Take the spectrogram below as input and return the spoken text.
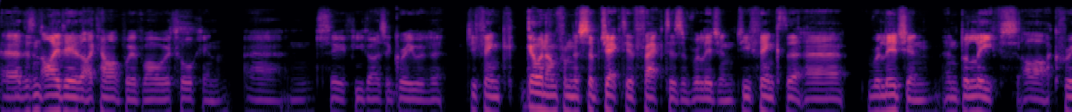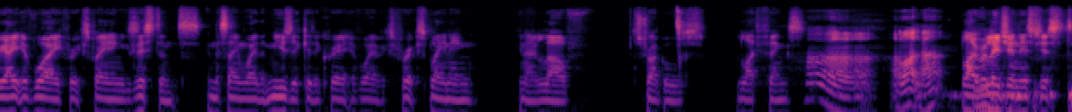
uh, there's an idea that I come up with while we are talking, uh, and see if you guys agree with it. Do you think, going on from the subjective factors of religion, do you think that uh, religion and beliefs are a creative way for explaining existence in the same way that music is a creative way of, for explaining, you know, love, struggles, life things? Ah, I like that. like religion is just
